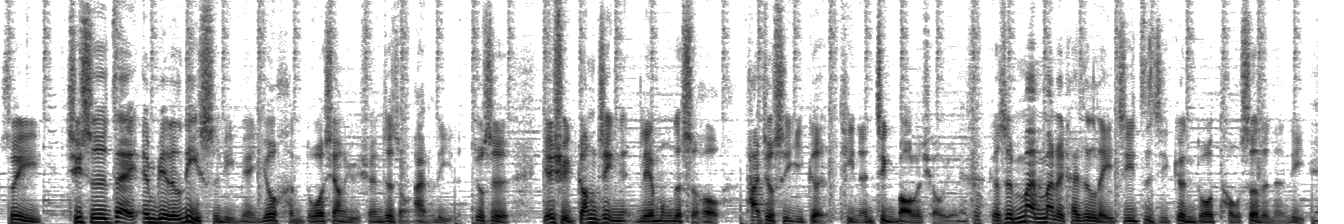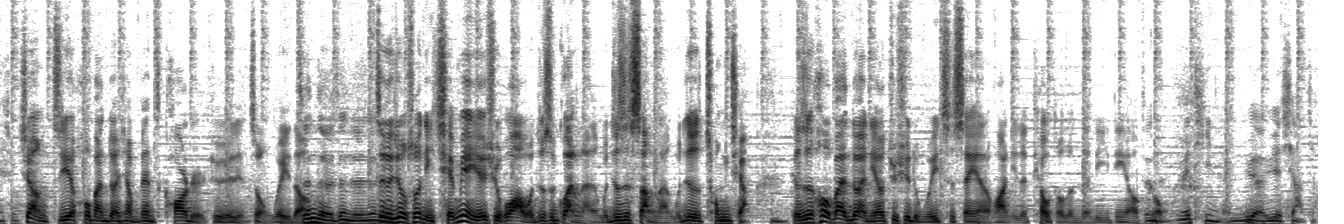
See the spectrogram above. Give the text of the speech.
所以，其实，在 NBA 的历史里面，有很多像宇轩这种案例的，就是也许刚进联盟的时候，他就是一个体能劲爆的球员，没错。可是慢慢的开始累积自己更多投射的能力，没错。像职业后半段，像 Vince Carter 就有点这种味道。真的，真的，真的。这个就是说，你前面也许哇，我就是灌篮，我就是上篮，我就是冲抢。嗯。可是后半段你要继续的维持生涯的话，你的跳投的能力一定要够。因为体能越来越下降。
